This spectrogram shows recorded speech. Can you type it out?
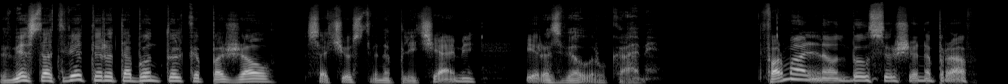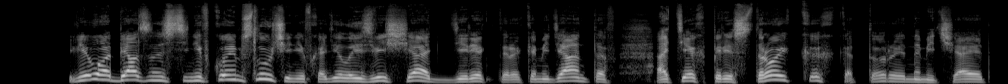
Вместо ответа Ротабон только пожал сочувственно плечами и развел руками. Формально он был совершенно прав. В его обязанности ни в коем случае не входило извещать директора комедиантов о тех перестройках, которые намечает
